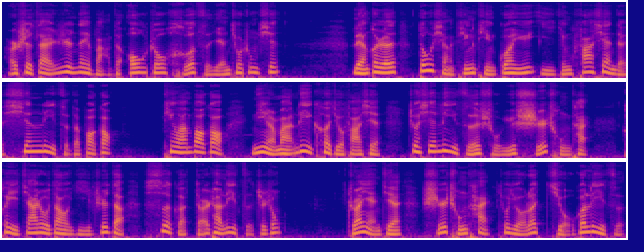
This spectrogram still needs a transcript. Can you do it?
而是在日内瓦的欧洲核子研究中心。两个人都想听听关于已经发现的新粒子的报告。听完报告，尼尔曼立刻就发现这些粒子属于十重态，可以加入到已知的四个德尔塔粒子之中。转眼间，十重态就有了九个粒子。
